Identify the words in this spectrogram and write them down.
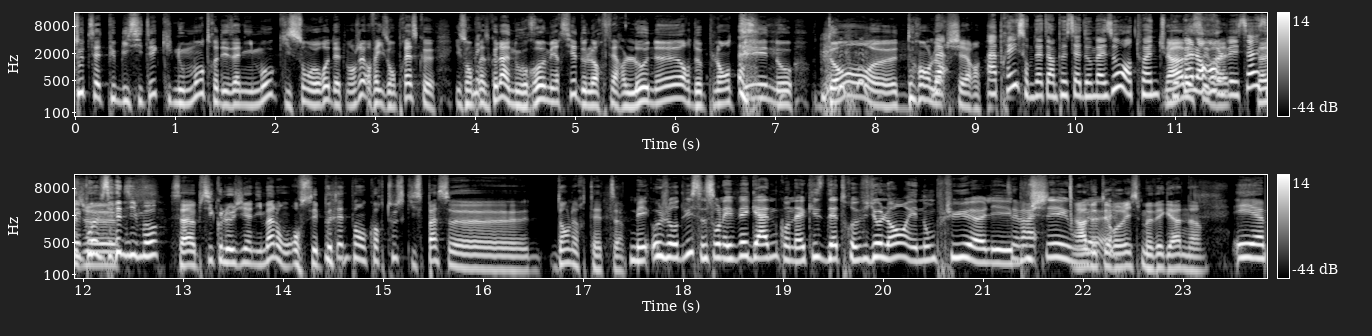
Toute cette publicité qui nous montre des animaux qui sont heureux d'être mangés. Enfin, ils, ont presque, ils sont Mais- presque là à nous remercier de leur faire l'honneur de planter nos dents euh, dans leur Bah, chair. Après ils sont peut-être un peu sadomaso Antoine, tu Ah, peux pas leur vrai. enlever ça, Ça, ces je- pauvres animaux. Sa psychologie animale, on, on sait peut-être pas encore tout ce qui se passe euh, dans leur tête. Mais aujourd'hui, ce sont les véganes qu'on accuse d'être violents et non plus euh, les bouchers. Ou, Ah, le euh, terrorisme vegan. Et euh,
